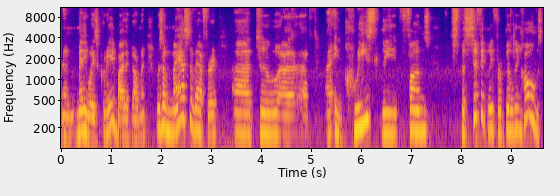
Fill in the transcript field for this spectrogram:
and in many ways created by the government, was a massive effort uh, to uh, uh increase the funds specifically for building homes.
